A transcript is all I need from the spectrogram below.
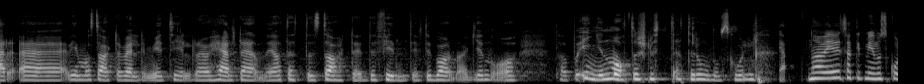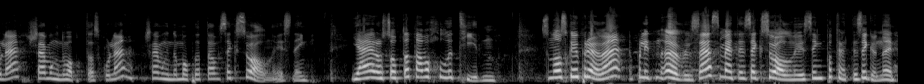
er eh, Vi må starte veldig mye tidligere, og helt enig i at dette starter definitivt i barnehagen og tar på ingen måte slutt etter ungdomsskolen. Ja. Nå har vi snakket mye om skole. Skeiv Ungdom opptatt av skole. Skeiv Ungdom opptatt av seksualundervisning. Jeg er også opptatt av å holde tiden. Så nå skal vi prøve på en liten øvelse som heter seksualundervisning på 30 sekunder.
